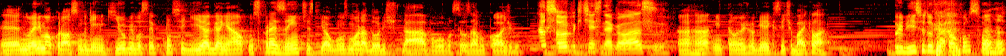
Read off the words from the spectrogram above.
É, no Animal Crossing do GameCube, você conseguia ganhar uns presentes que alguns moradores te davam, ou você usava o código. Eu soube que tinha esse negócio. Aham, então eu joguei a City Bike lá. O início do Virtual Console, Aham.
